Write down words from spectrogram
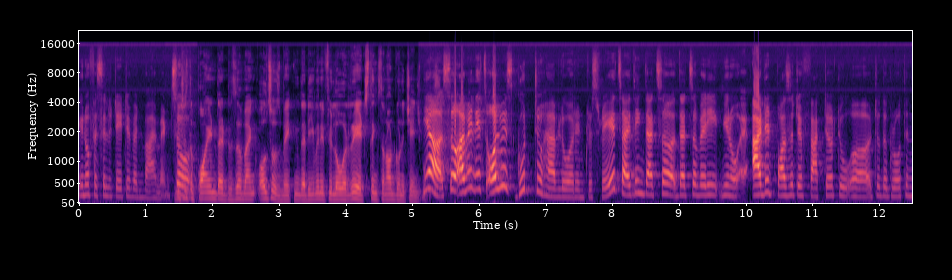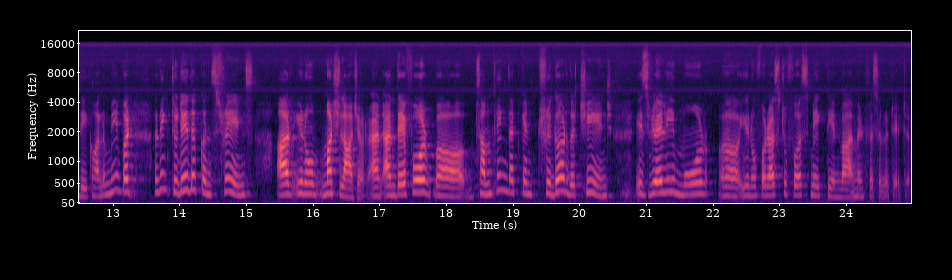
you know facilitative environment. So which is the point that reserve bank also is making that even if you lower rates things are not going to change much. yeah so i mean it's always good to have lower interest rates. I think that's a that's a very you know added positive factor to uh, to the growth in the economy. But i think today the constraints are you know much larger. And and therefore uh, something that can trigger the change is really more uh, you know for us to first make the environment facilitative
